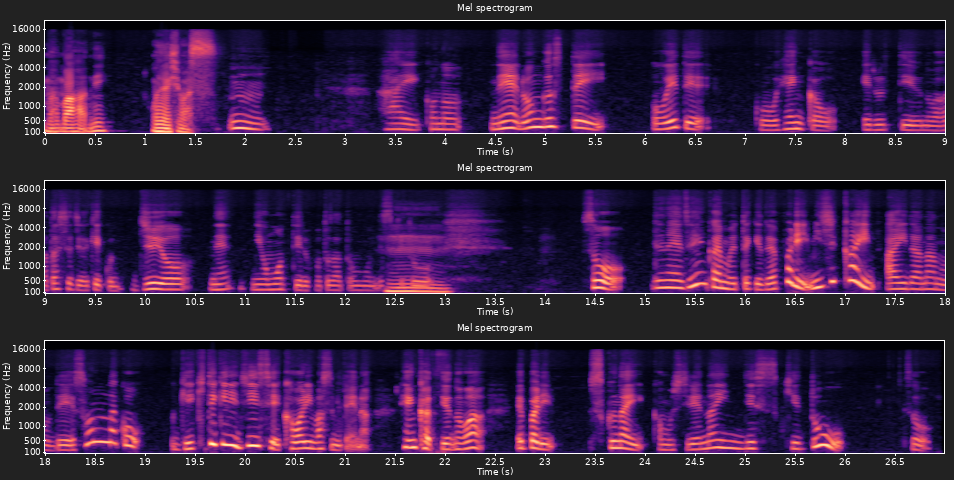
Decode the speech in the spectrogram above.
ま、マハにお願いします。うん。はい。このね、ロングステイを得て、こう変化を得るっていうのは私たちが結構重要ね、に思っていることだと思うんですけど、うんそう。でね、前回も言ったけど、やっぱり短い間なので、そんなこう、劇的に人生変わりますみたいな変化っていうのは、やっぱり少ないかもしれないんですけど、そう。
